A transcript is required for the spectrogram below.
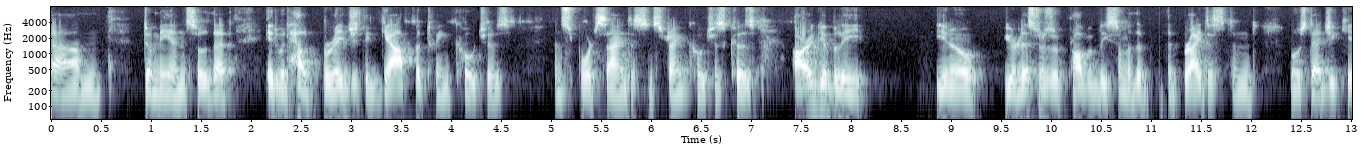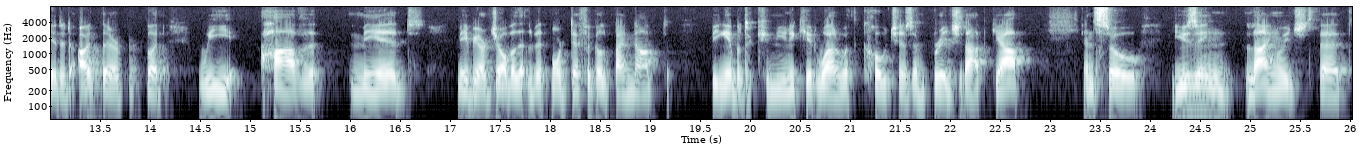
um, domain so that it would help bridge the gap between coaches and sports scientists and strength coaches. Because arguably, you know, your listeners are probably some of the, the brightest and most educated out there, but we have made maybe our job a little bit more difficult by not being able to communicate well with coaches and bridge that gap. And so using language that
